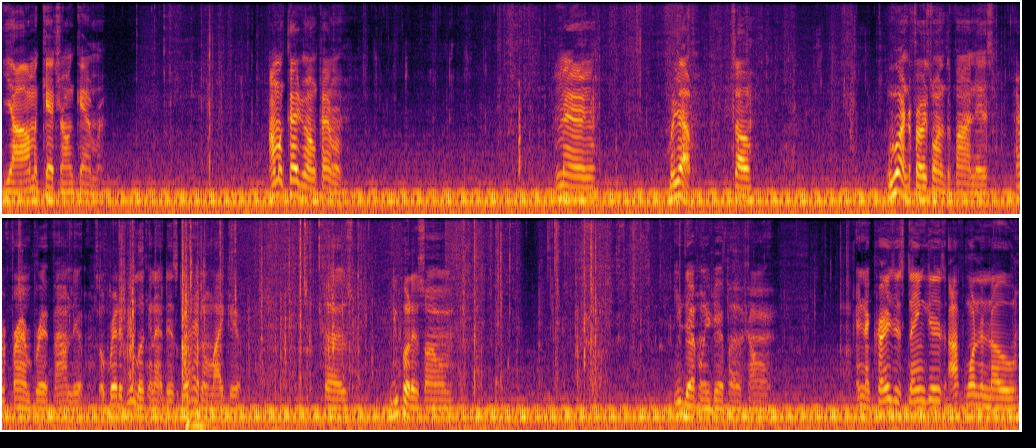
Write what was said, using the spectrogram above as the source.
Y'all, I'm gonna catch her on camera. I'm gonna catch her on camera. Man. But yeah, so we weren't the first ones to find this. Her friend Britt found it. So Britt, if you're looking at this, go ahead and like it. Cause you put us on. You definitely did put us on. And the craziest thing is, I want to know.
